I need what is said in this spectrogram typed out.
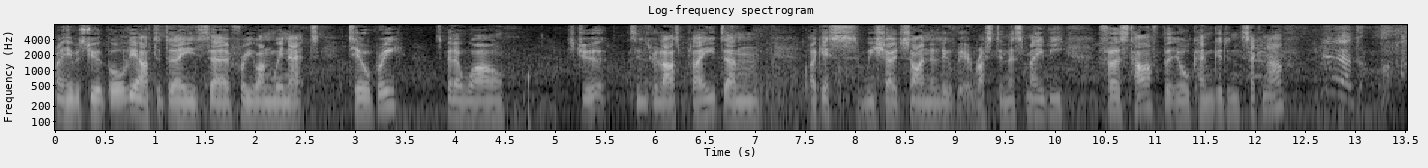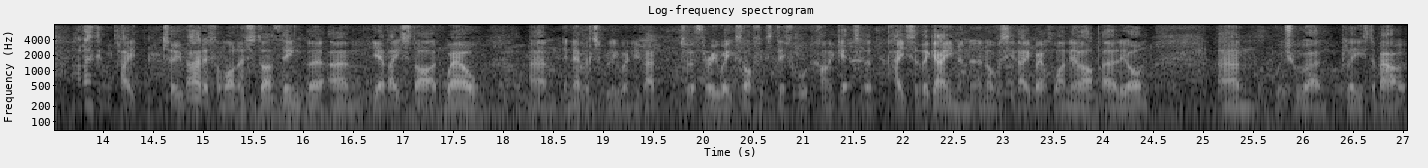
Right here with Stuart Boardley after today's 3-1 uh, win at Tilbury. It's been a while, Stuart, since we last played. Um, I guess we showed sign a little bit of rustiness maybe first half, but it all came good in the second half. Yeah, I don't think we played too bad if I'm honest. I think that um, yeah they started well. Um, inevitably, when you've had two or three weeks off, it's difficult to kind of get to the pace of the game, and, and obviously they went one 0 up early on, um, which we weren't pleased about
